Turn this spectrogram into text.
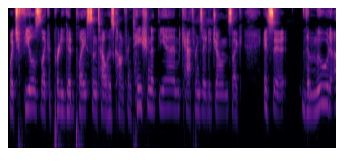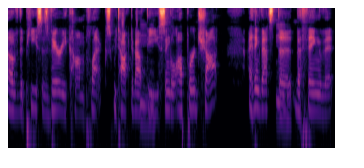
which feels like a pretty good place until his confrontation at the end. Catherine Zeta Jones, like it's a the mood of the piece is very complex. We talked about mm-hmm. the single upward shot. I think that's the mm-hmm. the thing that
